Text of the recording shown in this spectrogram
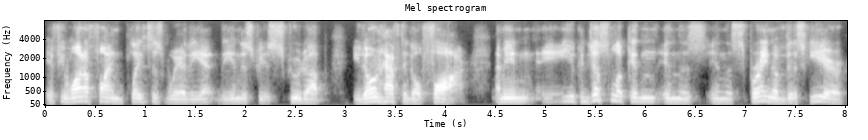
If you want to find places where the the industry is screwed up, you don't have to go far. I mean, you can just look in in this in the spring of this year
